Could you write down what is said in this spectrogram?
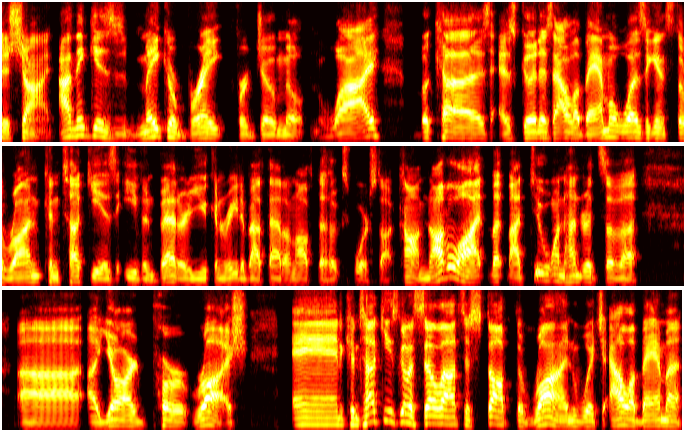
to shine. I think is make or break for Joe Milton. Why? Because as good as Alabama was against the run, Kentucky is even better. You can read about that on offthehooksports.com. Not a lot, but by two one hundredths of a uh, a yard per rush. And Kentucky is going to sell out to stop the run, which Alabama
